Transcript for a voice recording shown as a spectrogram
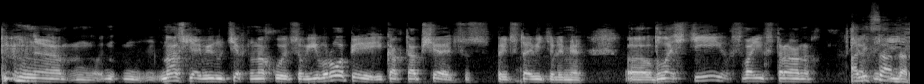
нас, я имею в виду тех, кто находится в Европе и как-то общается с представителями э, властей в своих странах. Александр,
